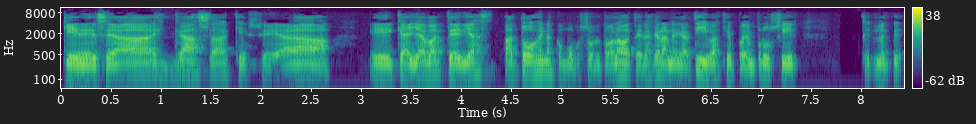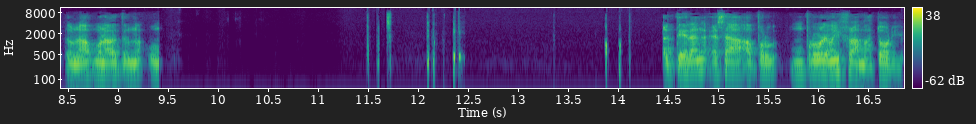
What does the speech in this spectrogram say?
que sea escasa, que sea eh, que haya bacterias patógenas, como sobre todo las bacterias negativas, que pueden producir una, alteran un problema inflamatorio.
